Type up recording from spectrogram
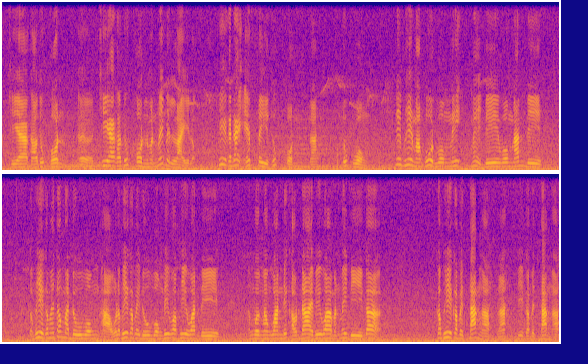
ดเชียร์เขาทุกคน เออเชียร์เขาทุกคนมันไม่เป็นไรหรอก พี่ก็ได้เอฟซีทุกคนนะ ทุกวง นี่พี่มาพูดวงนี้ไม่ดีวงนั้นดี ก็พี่ก็ไม่ต้องมาดูวงเขาแล้วพี่ก็ไปดูวงที่ว่าพี่ว่าดีรางวัลรางวัลที่เขาได้พี่ว่ามันไม่ดีก็ ก็พี่ก็ไปตั้งอะนะพี่ก็ไปตั้งอะ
